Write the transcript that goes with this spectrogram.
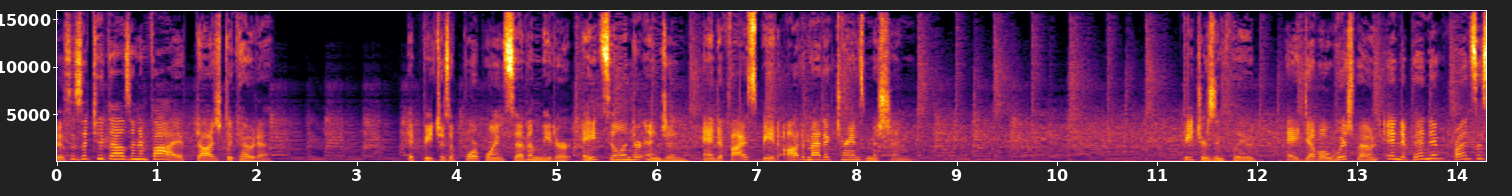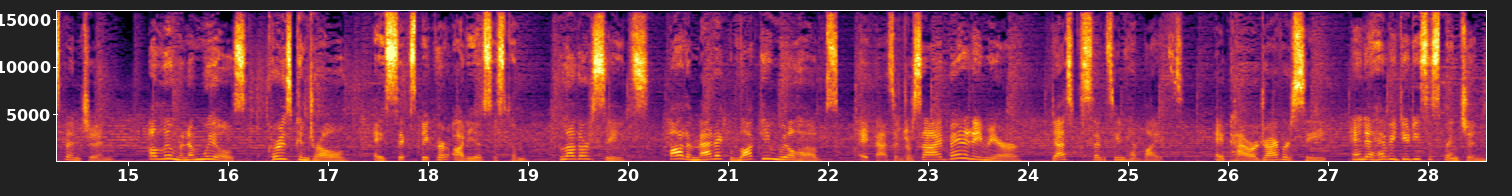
This is a 2005 Dodge Dakota. It features a 4.7-liter, eight-cylinder engine and a five-speed automatic transmission. Features include a double wishbone independent front suspension, aluminum wheels, cruise control, a six-speaker audio system, leather seats, automatic locking wheel hubs, a passenger side vanity mirror, dusk sensing headlights, a power driver's seat, and a heavy-duty suspension.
